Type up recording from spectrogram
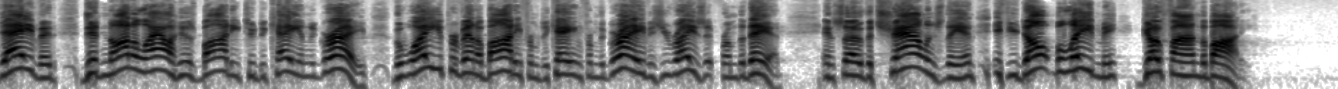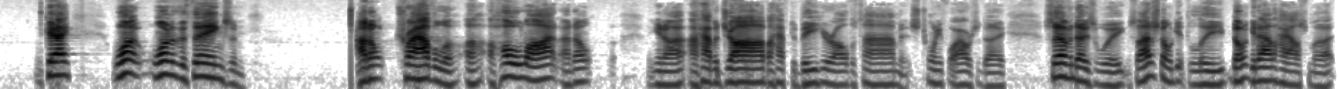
David, did not allow his body to decay in the grave. The way you prevent a body from decaying from the grave is you raise it from the dead. And so the challenge then, if you don't believe me, go find the body. Okay? One, one of the things, and I don't travel a, a, a whole lot. I don't, you know, I, I have a job. I have to be here all the time, and it's 24 hours a day seven days a week. So I just don't get to leave, don't get out of the house much.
